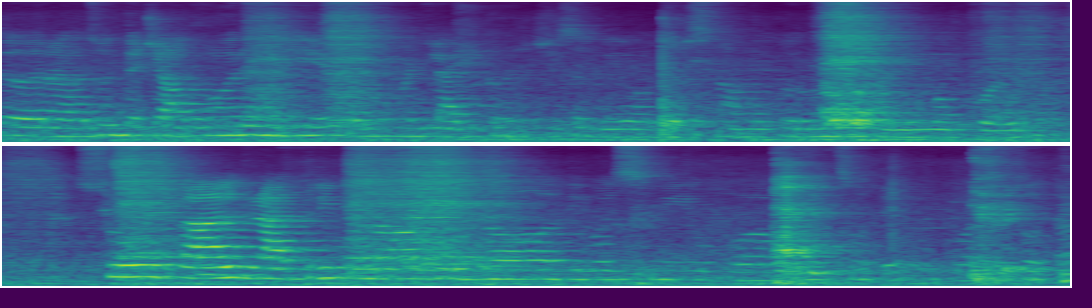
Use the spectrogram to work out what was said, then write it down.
तर अजून त्याची आंघोळ राहिली आहे पण म्हटलं आधी घरची सगळी ऑर्डर्स कामं करून आणि मग करू सो काल रात्री मला पूर्ण दिवस मी उपवास होते उपवासच होता.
